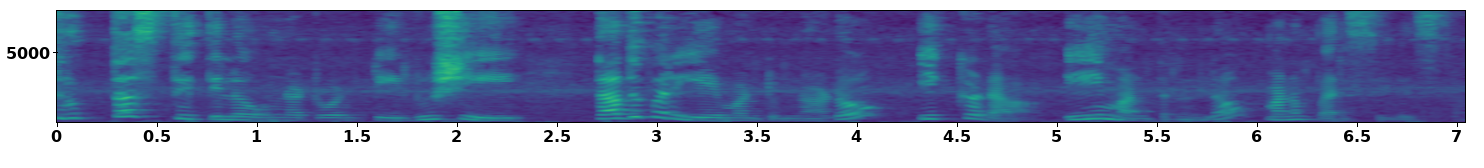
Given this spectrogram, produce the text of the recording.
తృప్త స్థితిలో ఉన్నటువంటి ఋషి తదుపరి ఏమంటున్నాడో ఇక్కడ ఈ మంత్రంలో మనం పరిశీలిస్తాం.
